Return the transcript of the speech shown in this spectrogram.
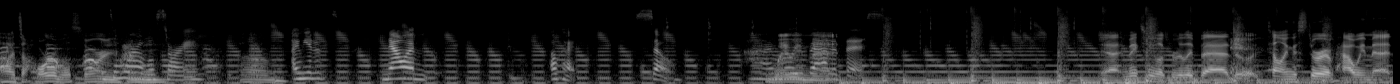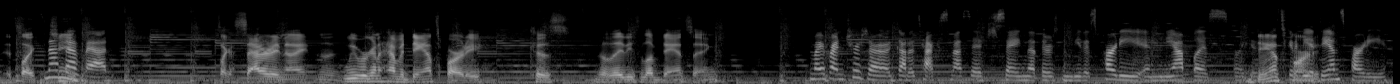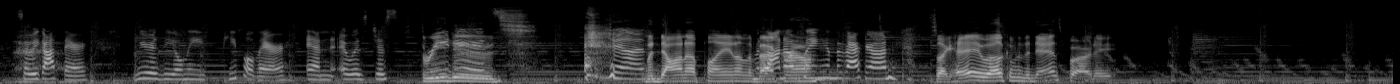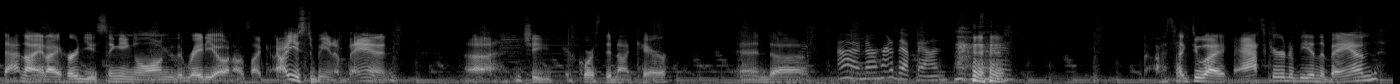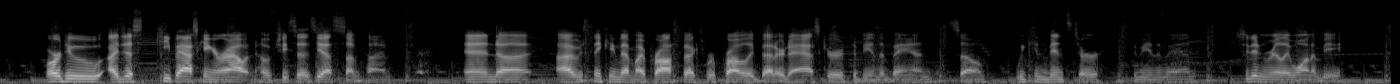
Oh, it's a horrible story. It's a horrible story. Um, I mean, it's now I'm okay. So I'm Way really bad at this. yeah, it makes me look really bad though, telling the story of how we met. It's like, It's not gee, that bad. it's like a Saturday night, and we were gonna have a dance party because the ladies love dancing. My friend Trisha got a text message saying that there's gonna be this party in Minneapolis. Like Dance it's gonna be a dance party. So we got there. We were the only people there, and it was just Three dudes. and Madonna playing on the Madonna background. Madonna playing in the background. It's like, hey, welcome to the dance party. That night, I heard you singing along to the radio, and I was like, I used to be in a band. Uh, and she, of course, did not care. And uh, Oh, I've never heard of that band. I was like, do I ask her to be in the band? Or do I just keep asking her out and hope she says yes sometime? And uh, I was thinking that my prospects were probably better to ask her to be in the band. So we convinced her to be in the band. She didn't really want to be.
